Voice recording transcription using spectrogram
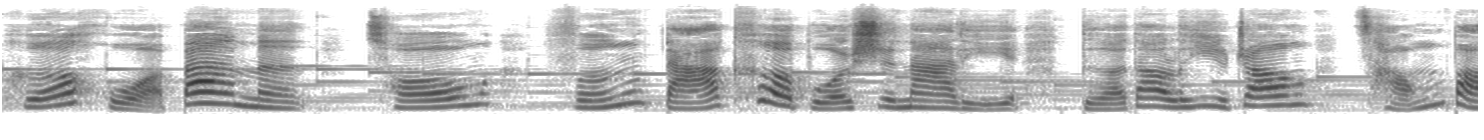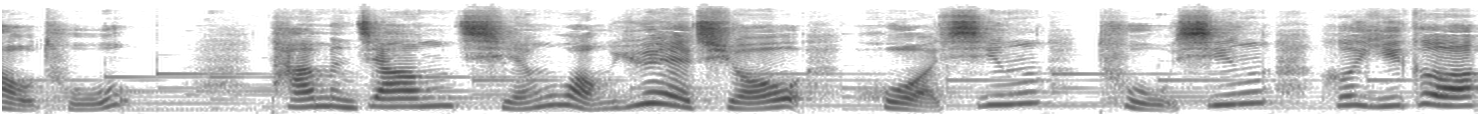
和伙伴们从冯达克博士那里得到了一张藏宝图，他们将前往月球。火星、土星和一个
